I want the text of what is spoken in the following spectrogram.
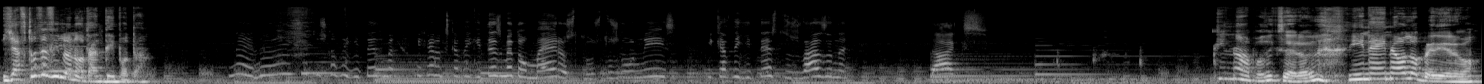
Γι' αυτό δεν δηλωνόταν τίποτα. Ναι, ναι, είχε τους καθηγητές με, είχαν τους καθηγητές με το μέρος τους, τους γονείς, οι καθηγητές τους βάζανε... Εντάξει. Τι να πω, δεν ξέρω. Είναι, είναι όλο περίεργο.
